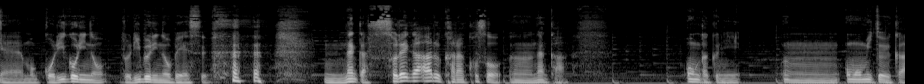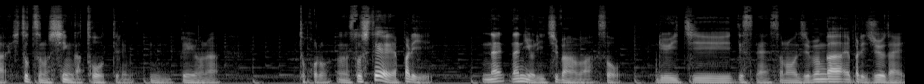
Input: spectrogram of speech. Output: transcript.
えー、もうゴリゴリのブリブリのベース、うん、なんかそれがあるからこそ、うん、なんか音楽にうん重みというか一つの芯が通ってる、うん、っていうようなところ、うん、そしてやっぱり何より一番はそう龍一ですね。その自分がやっぱり10代、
